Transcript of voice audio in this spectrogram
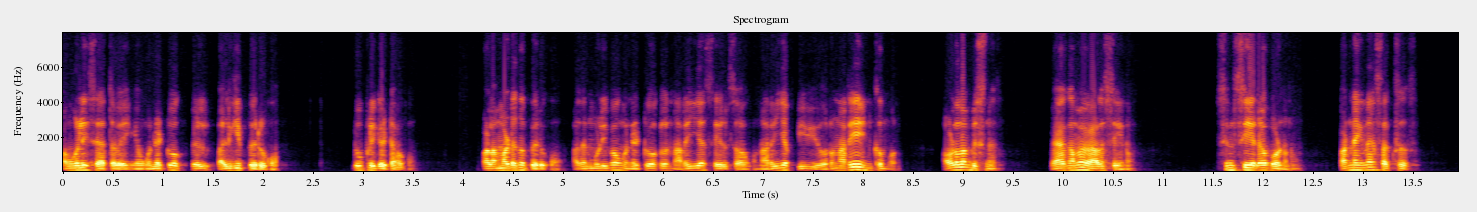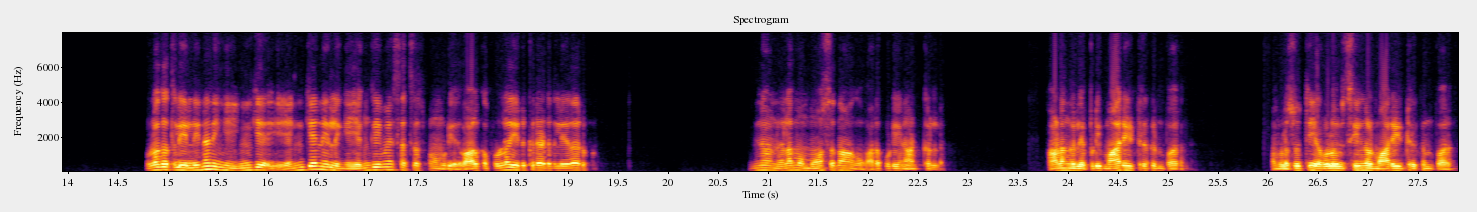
அவங்களையும் சேர்த்த வைங்க. உங்க நெட்வொர்க் பல்கி பெருகும். டூப்ளிகேட் ஆகும். பல மடங்கு பெருகும். அதன் மூலிமா உங்கள் நெட்ஒர்க்கில் நிறைய சேல்ஸ் ஆகும். நிறைய பிவி வரும். நிறைய இன்கம் வரும். அவ்வளோதான் பிஸ்னஸ் வேகமாக வேலை செய்யணும். சின்சியராக பண்ணணும். பண்ணீங்கன்னா சக்ஸஸ் உலகத்துல இல்லைன்னா நீங்க இங்க எங்கேன்னு இல்லைங்க. எங்கேயுமே சக்சஸ் பண்ண முடியாது. வாழ்க்கை ஃபுல்லா இருக்கிற இடத்துலயே தான் இருக்கும். இன்னும் நிலைமை மோசம் ஆகும் வரக்கூடிய நாட்கள்ல. காலங்கள் எப்படி மாறிட்டு இருக்குன்னு பாருங்க. நம்மளை சுத்தி எவ்வளவு விஷயங்கள் மாறிட்டு இருக்குன்னு பாருங்க.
